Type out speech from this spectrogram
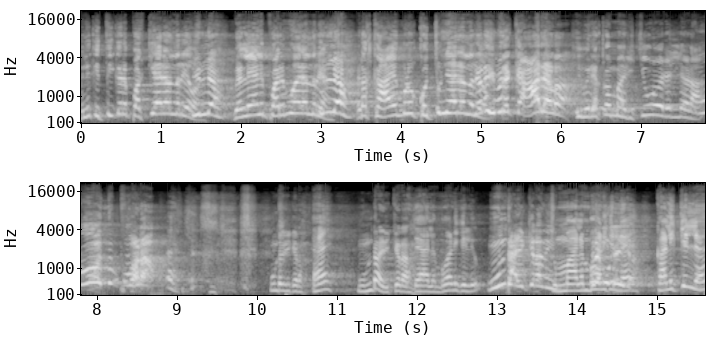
നിനക്ക് ഇത്തിക്കര പക്കിയാരാന്നറിയോ? ഇല്ല. വെള്ളയാലി പരമുകാരാന്നറിയോ ഇല്ല. എടാ കായംകുളം കൊച്ചുണ്ണിയാരാന്നറിയോ? ഇവരൊക്കെ ആരാടാ? ഇവരൊക്കെ മരിച്ചു പോരല്ലേടാ മുണ്ടഴിക്കടാ. ഏ? മുണ്ടഴിക്കടാ. ദേ അലമ്പ് കാണിക്കല്ലോ മുണ്ടഴിക്കടാ നീ. ചുമ്മാ അലമ്പ് കളിക്കില്ലേ?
